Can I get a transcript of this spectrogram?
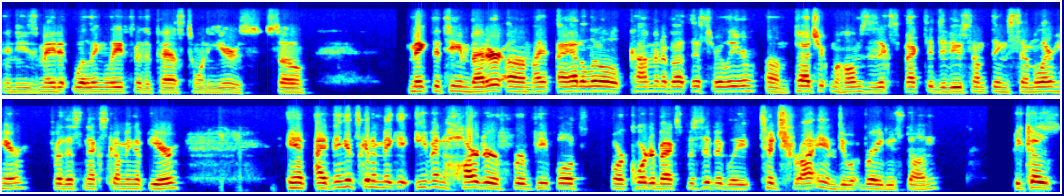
and he's made it willingly for the past 20 years. So make the team better. Um, I, I had a little comment about this earlier. Um, Patrick Mahomes is expected to do something similar here for this next coming up year. And I think it's going to make it even harder for people or quarterbacks specifically to try and do what Brady's done because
